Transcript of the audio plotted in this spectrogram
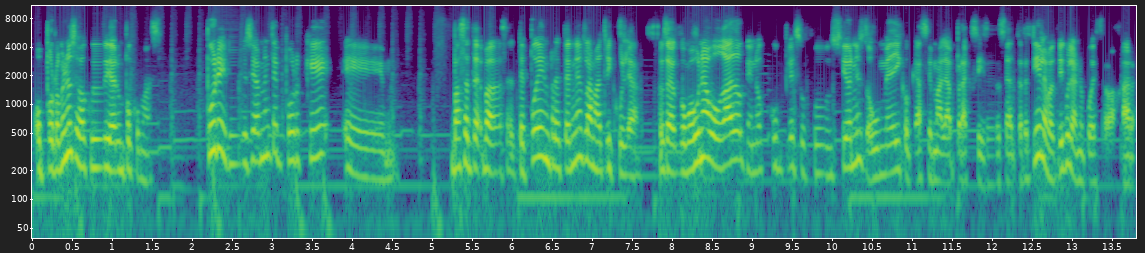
o por lo menos se va a cuidar un poco más. Pura y exclusivamente porque eh, vas a te, pueden retener la matrícula. O sea, como un abogado que no cumple sus funciones o un médico que hace mala praxis. O sea, te retienen la matrícula, no puedes trabajar.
